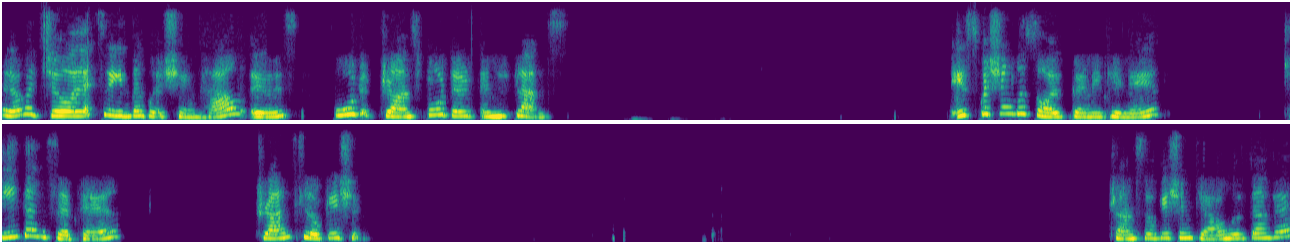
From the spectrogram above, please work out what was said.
हेलो बच्चों let's read the question how is food transported in plants इस क्वेश्चन को सॉल्व करने के लिए की कंसेप्ट है ट्रांसलोकेशन ट्रांसलोकेशन क्या होता है?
